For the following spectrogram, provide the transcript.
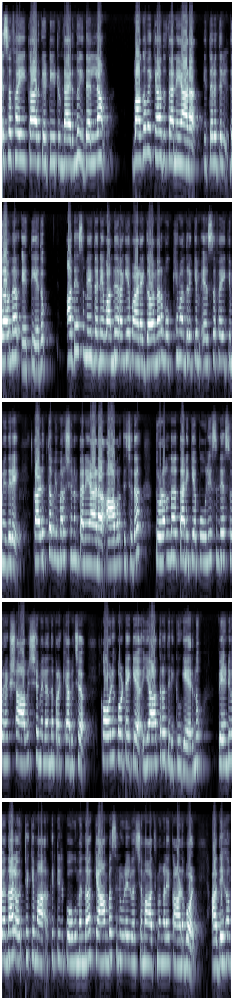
എസ് എഫ് ഐക്കാർ കെട്ടിയിട്ടുണ്ടായിരുന്നു. ഇതെല്ലാം വകവയ്ക്കാതെ തന്നെയാണ് ഇത്തരത്തിൽ ഗവർണർ എത്തിയതും. അതേസമയം തന്നെ വന്നിറങ്ങിയ പാടെ ഗവർണർ മുഖ്യമന്ത്രിക്കും എസ് എഫ് ഐക്കുമെതിരെ കടുത്ത വിമർശനം തന്നെയാണ് ആവർത്തിച്ചത്. തുടർന്ന് തനിക്ക് പോലീസിന്റെ സുരക്ഷ ആവശ്യമില്ലെന്ന് പ്രഖ്യാപിച്ച് കോഴിക്കോട്ടേക്ക് യാത്ര തിരിക്കുകയായിരുന്നു. വേണ്ടിവന്നാൽ ഒറ്റയ്ക്ക് മാർക്കറ്റിൽ പോകുമെന്ന് ക്യാമ്പസിനുള്ളിൽ വെച്ച മാധ്യമങ്ങളെ കാണുമ്പോൾ അദ്ദേഹം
